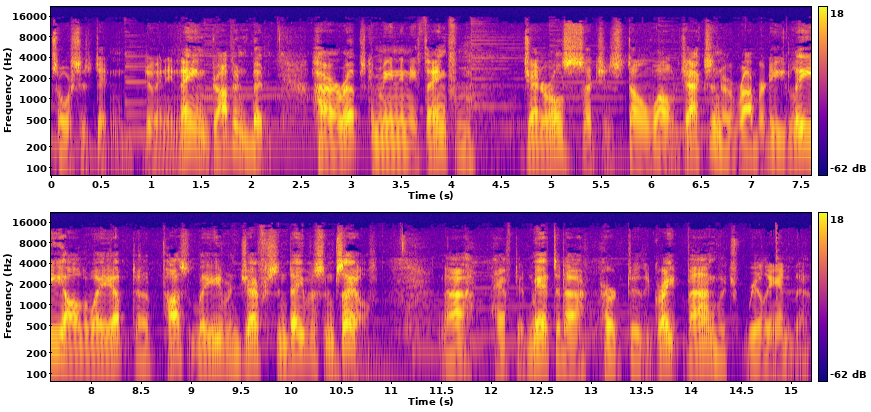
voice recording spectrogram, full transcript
sources didn't do any name dropping, but higher ups can mean anything from generals such as Stonewall Jackson or Robert E. Lee, all the way up to possibly even Jefferson Davis himself. Now, I have to admit that I heard through the grapevine, which really isn't a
